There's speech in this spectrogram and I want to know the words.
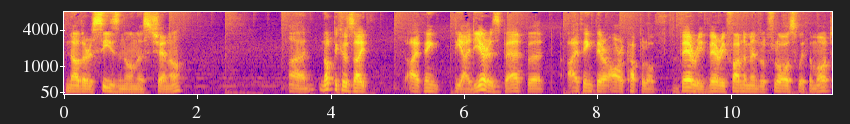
another season on this channel. Uh, not because I, I think the idea is bad, but I think there are a couple of very, very fundamental flaws with the mod.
